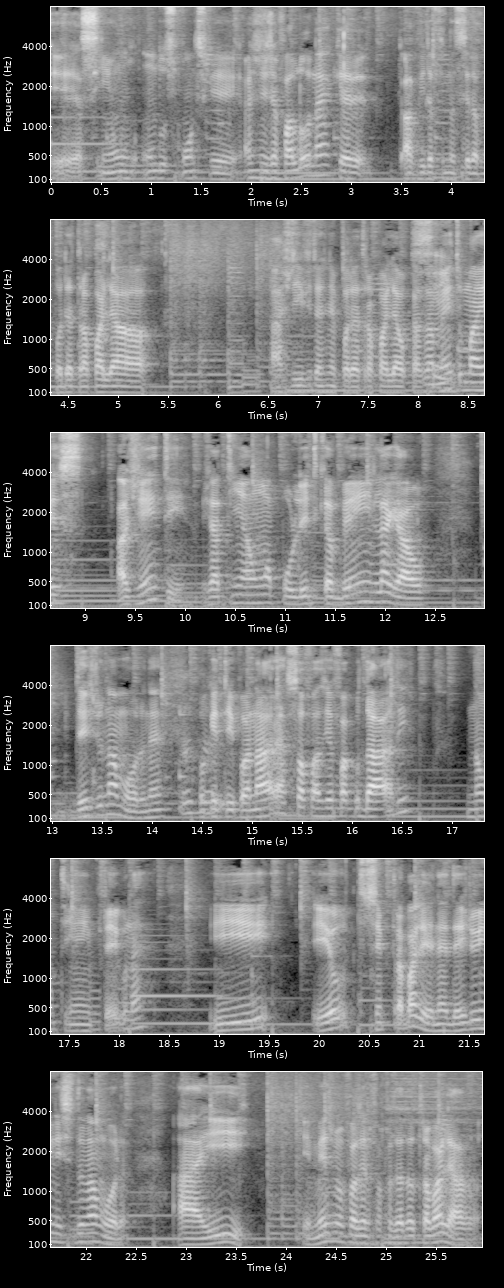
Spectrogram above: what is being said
é, assim, um, um dos pontos que a gente já falou, né? Que é a vida financeira pode atrapalhar as dívidas, né? Pode atrapalhar o casamento, mas a gente já tinha uma política bem legal desde o namoro, né? Porque, tipo, a Nara só fazia faculdade, não tinha emprego, né? E eu sempre trabalhei, né? Desde o início do namoro. Aí, e mesmo fazendo faculdade, eu trabalhava.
